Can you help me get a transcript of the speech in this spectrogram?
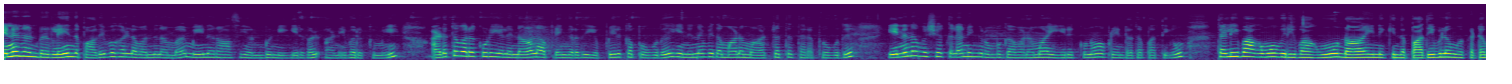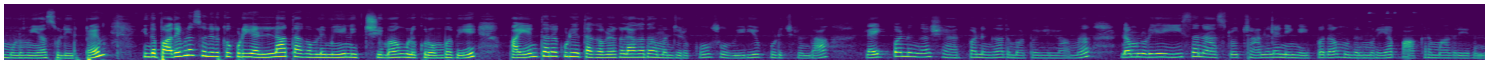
என்ன நண்பர்களே இந்த பதிவுகளில் வந்து நம்ம மீனராசி அன்பு நேயர்கள் அனைவருக்குமே அடுத்து வரக்கூடிய நாள் அப்படிங்கிறது எப்படி இருக்க போகுது? என்னென்ன விதமான மாற்றத்தை தரப்போகுது? என்னென்ன விஷயத்தில் நீங்கள் ரொம்ப கவனமாக இருக்கணும் அப்படின்றத பற்றியும் தெளிவாகவும் விரிவாகவும் நான் இன்றைக்கி இந்த பதிவில் உங்ககிட்ட முழுமையாக சொல்லியிருப்பேன். இந்த பதிவில் சொல்லியிருக்கக்கூடிய எல்லா தகவலுமே நிச்சயமாக உங்களுக்கு ரொம்பவே பயன் தரக்கூடிய தகவல்களாக தான் அமைஞ்சிருக்கும். ஸோ வீடியோ பிடிச்சிருந்தா லைக் பண்ணுங்கள் ஷேர் பண்ணுங்கள் அது மட்டும் இல்லாமல் நம்மளுடைய ஈசன் ஆஸ்ட்ரோ சேனலை நீங்கள் இப்போ தான் முதல் முறையாக பார்க்குற மாதிரி இருந்தால்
